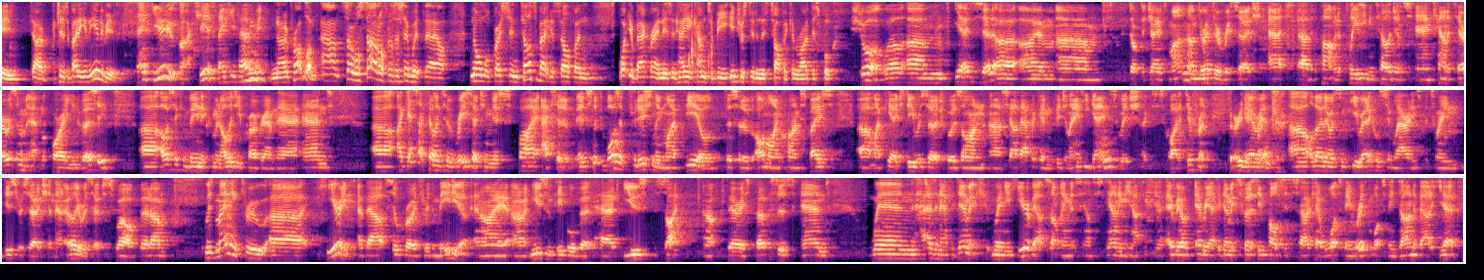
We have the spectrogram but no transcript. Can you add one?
in, uh, participating in the interview. Thank you. Uh, cheers. Thank you for having me. No problem. Um, so, we'll start off, as I said, with our normal question. Tell us about yourself and what your background is and how you come to be interested in this topic and write this book. Sure. Well, um, yeah, as you said, uh, I'm. Um, Dr. James Martin. I'm Director of Research at uh, the Department of Policing, Intelligence and Counterterrorism at Macquarie University. Uh, I also convene the criminology program there, and uh, I guess I fell into researching this by accident. It's, it wasn't traditionally my field, the sort of online crime space. Uh, my PhD research was on uh, South African vigilante gangs, which I guess is quite a different, Very different. area. Uh, although there were some theoretical similarities between this research and that earlier research as well. But um, it was mainly through uh, hearing about Silk Road through the media, and I uh, knew some people that had used the site uh, for various purposes. And when, as an academic, when you hear about something that sounds astounding, you know, I think you know, everyone's, every academic's first impulse is to say, okay, well, what's been written, what's been done about it yet?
